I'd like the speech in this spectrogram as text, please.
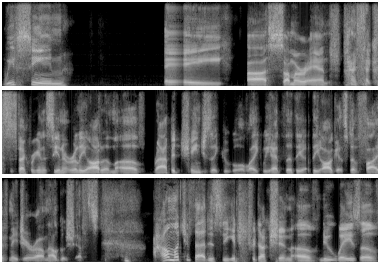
we've seen a uh, summer and I suspect we're going to see an early autumn of rapid changes at Google. Like we had the the, the August of five major um, algo shifts. How much of that is the introduction of new ways of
